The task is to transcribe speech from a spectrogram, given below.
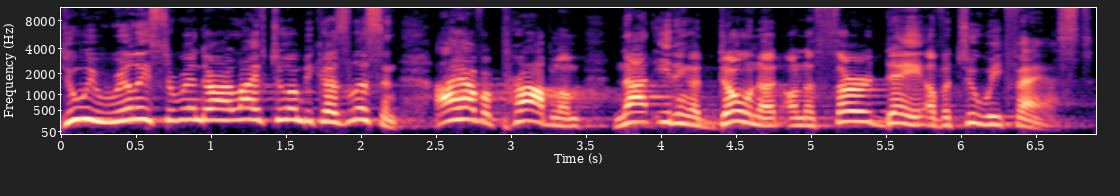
Do we really surrender our life to Him? Because listen, I have a problem not eating a donut on the third day of a two week fast.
